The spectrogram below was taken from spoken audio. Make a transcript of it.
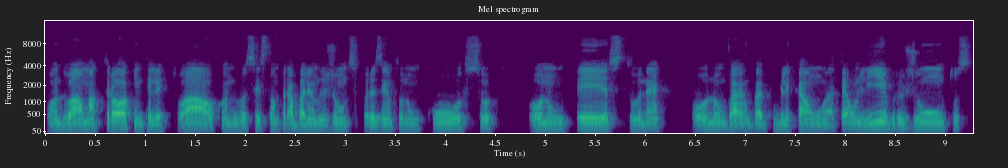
Quando há uma troca intelectual, quando vocês estão trabalhando juntos, por exemplo, num curso ou num texto, né? Ou não vai vai publicar um até um livro juntos.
